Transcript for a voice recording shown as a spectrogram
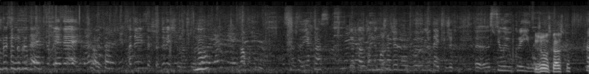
Борисин, добрий день. Добрий день. А дивіться, що дивіться, що у нас тут. Ну, Слушай, якраз яка вже не можемо вимовити людей чужих е, з цілої І України. що ви скажете? А?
